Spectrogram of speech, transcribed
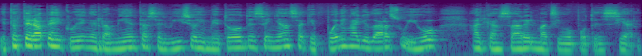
Estas terapias incluyen herramientas, servicios y métodos de enseñanza que pueden ayudar a su hijo a alcanzar el máximo potencial.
